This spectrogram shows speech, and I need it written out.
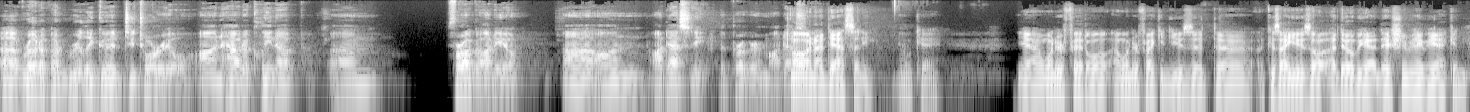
uh, wrote up a really good tutorial on how to clean up um, frog audio uh, on Audacity, the program Audacity. Oh, and Audacity. Okay. Yeah, I wonder if it'll. I wonder if I could use it because I use uh, Adobe Audition. Maybe I could.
